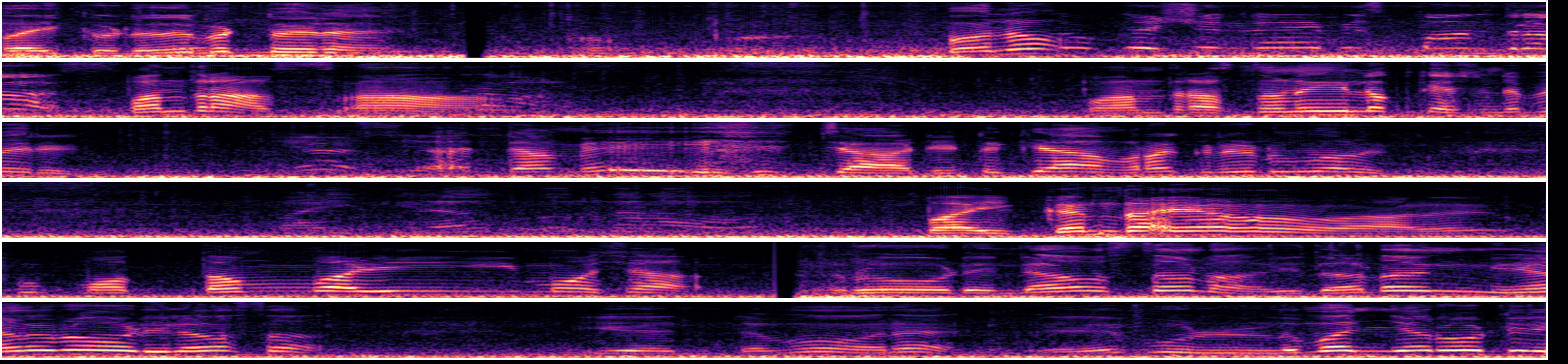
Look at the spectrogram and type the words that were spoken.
ബൈക്കോട്ട് പെട്ടുവരാ ബോലോ location name is Pandras Pandras ആ. പന്ത്രാസ് എന്നാണ് ഈ ലൊക്കേഷന്റെ പേര്. Yes, yes. എന്റെ അമ്മേ ചാടിയിട്ട് ക്യാമറ ഒക്കെ എന്താണാവോ ബൈക്ക് എന്തായോ? ആൾ മൊത്തം വഴി മോശ. റോഡിന്റെ അവസ്ഥ ആണോ ഇതാട്ടോ എങ്ങനെയാണ് റോഡിന്റെ അവസ്ഥ. എന്റെ മോനെ ഏ ഫുള്ള് മഞ്ഞ റോഡിൽ.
